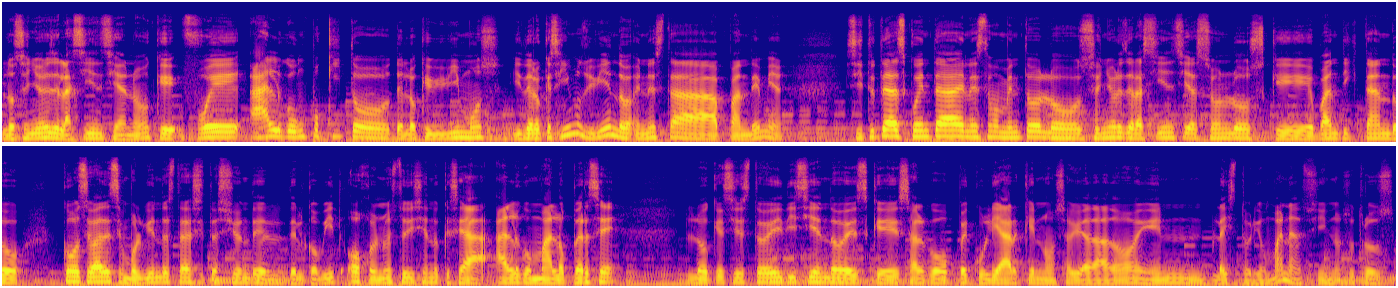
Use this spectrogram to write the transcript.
los señores de la ciencia, ¿no? Que fue algo un poquito de lo que vivimos y de lo que seguimos viviendo en esta pandemia. Si tú te das cuenta, en este momento los señores de la ciencia son los que van dictando cómo se va desenvolviendo esta situación del, del COVID. Ojo, no estoy diciendo que sea algo malo per se. Lo que sí estoy diciendo es que es algo peculiar que no se había dado en la historia humana. Si nosotros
